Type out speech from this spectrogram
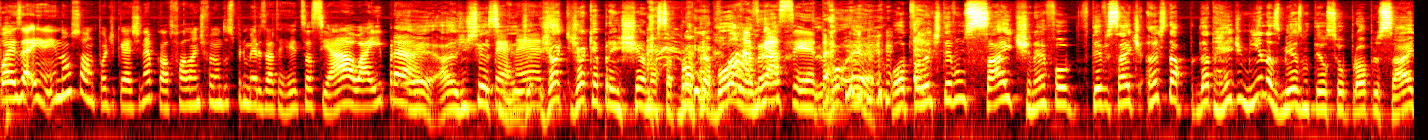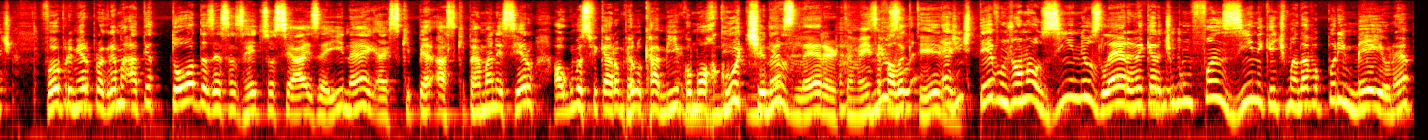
Pois é, e não só no podcast, né? Porque o Falante foi um dos primeiros a ter rede social, aí pra. É, a gente assim, já, já, já quer preencher a nossa própria bola, né? Caceta. É, o Alto Falante teve um site, né? Foi, teve site antes da, da Rede Minas mesmo ter o seu próprio site. Foi o primeiro programa a ter todas essas redes sociais aí, né? As que, as que permaneceram, algumas ficaram pelo caminho, como Orkut, né? Newsletter também, você falou que teve. A gente teve um jornalzinho newsletter, né? Que era tipo um fanzine que a gente mandava por e-mail, né?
